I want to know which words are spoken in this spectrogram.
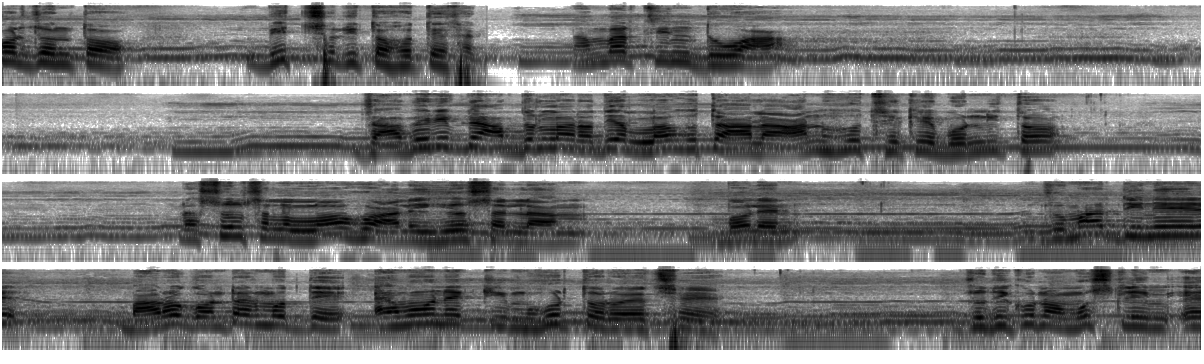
পর্যন্ত বিচ্ছুরিত হতে থাকে। নাম্বার তিন, দোয়া। জাভের ইবনে আবদুল্লাহ রদি আল্লাহ তালা আনহু থেকে বর্ণিত রাসুল সাল্লাহ আলহিসাল্লাম বলেন, জুমার দিনের বারো ঘণ্টার মধ্যে এমন একটি মুহূর্ত রয়েছে, যদি কোনো মুসলিম এ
